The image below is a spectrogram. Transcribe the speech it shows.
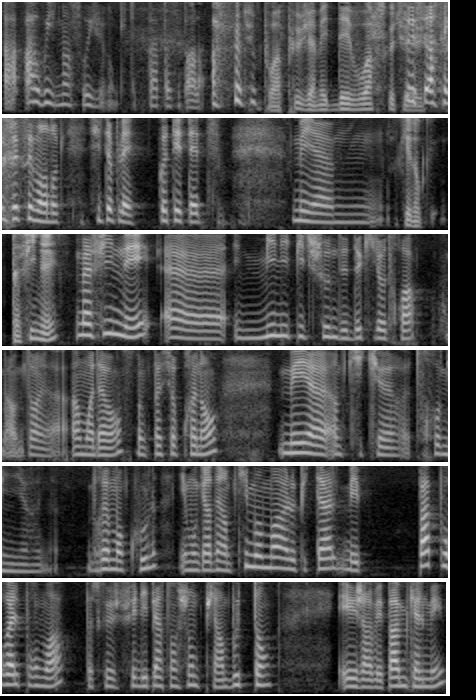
Ah, ah oui, mince, oui, peut-être pas passer par là. tu ne pourras plus jamais dévoir ce que tu C'est veux. ça, exactement. Donc, s'il te plaît, côté tête. Mais euh, Ok, donc, t'as finé. Ma fille née, euh, une mini pitchoun de 2,3 kg. Bah, en même temps, elle a un mois d'avance, donc pas surprenant. Mais euh, un petit cœur, trop mignonne. Vraiment cool. Ils m'ont gardé un petit moment à l'hôpital, mais pas pour elle, pour moi, parce que je fais de l'hypertension depuis un bout de temps et j'arrivais pas à me calmer,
